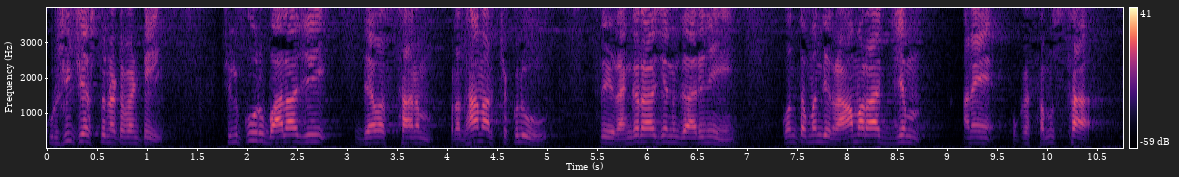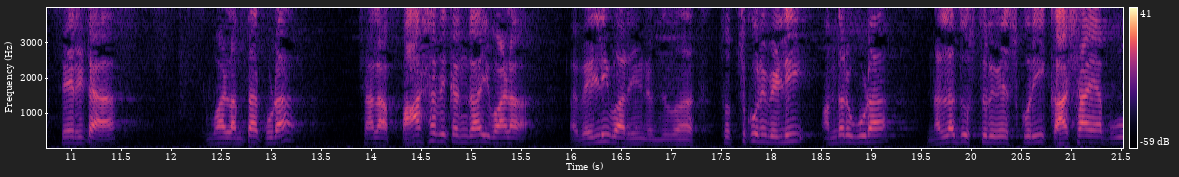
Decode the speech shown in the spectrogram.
కృషి చేస్తున్నటువంటి చిలుకూరు బాలాజీ దేవస్థానం ప్రధాన అర్చకులు శ్రీ రంగరాజన్ గారిని కొంతమంది రామరాజ్యం అనే ఒక సంస్థ పేరిట వాళ్ళంతా కూడా చాలా పాశవికంగా ఇవాళ వెళ్ళి వారిని చొచ్చుకొని వెళ్ళి అందరూ కూడా నల్ల దుస్తులు వేసుకొని కాషాయపు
